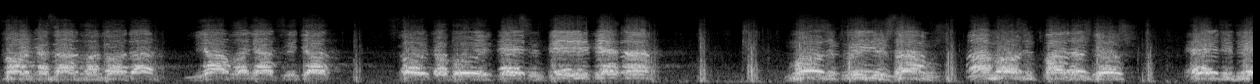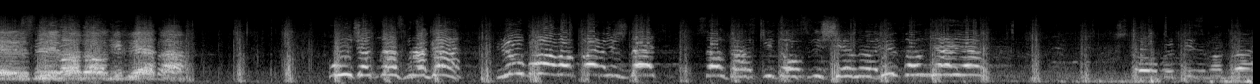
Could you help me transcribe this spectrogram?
Сколько за два года яблоня цветет, Сколько будет песен перепета. Может, выйдешь замуж, а может, подождешь Эти две весны два долгих лета. Учат нас врага, любого побеждать, Солдатский долг священно выполняя, Чтобы ты смогла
